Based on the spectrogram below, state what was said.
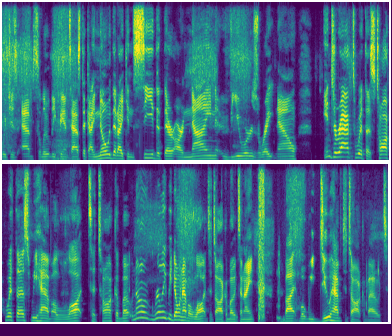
which is absolutely fantastic. I know that I can see that there are nine viewers right now. Interact with us, talk with us. We have a lot to talk about. No, really, we don't have a lot to talk about tonight. But what we do have to talk about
